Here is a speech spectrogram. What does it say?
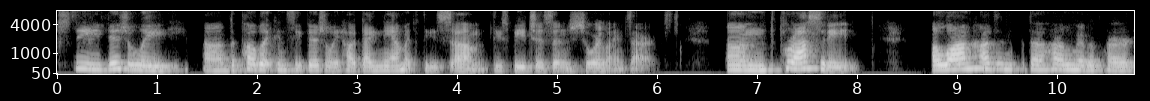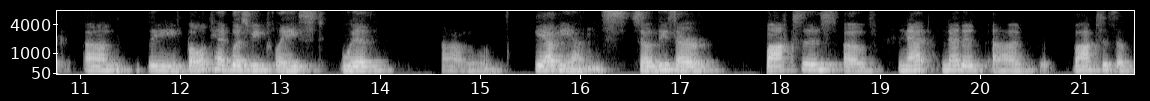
see visually, uh, the public can see visually how dynamic these, um, these beaches and shorelines are. Um, porosity. Along Hudson, the Harlem River Park, um, the bulkhead was replaced with um, gabions. So these are boxes of net netted uh, boxes of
